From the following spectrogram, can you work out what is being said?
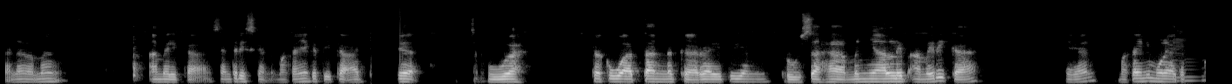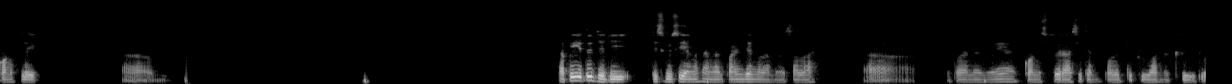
Karena memang Amerika sentris kan. Makanya ketika ada sebuah kekuatan negara itu yang berusaha menyalip Amerika, ya kan? Maka ini mulai ada hmm. konflik. Um, tapi itu jadi diskusi yang sangat panjang lah masalah uh, apa namanya konspirasi dan politik luar negeri itu.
